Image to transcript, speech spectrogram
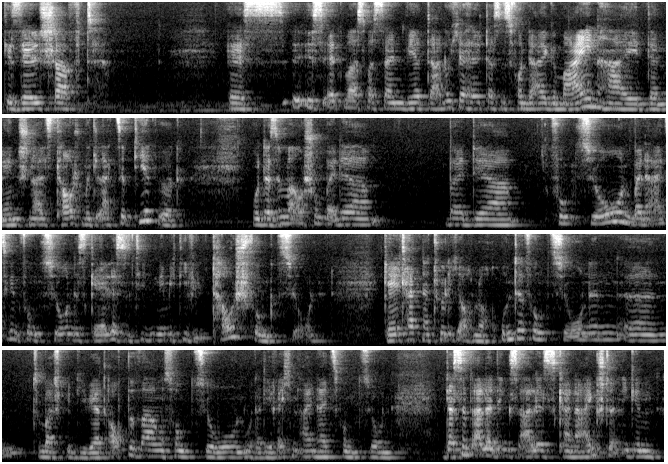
Gesellschaft? Es ist etwas, was seinen Wert dadurch erhält, dass es von der Allgemeinheit der Menschen als Tauschmittel akzeptiert wird. Und da sind wir auch schon bei der, bei der Funktion, bei der einzigen Funktion des Geldes, die, nämlich die Tauschfunktion. Geld hat natürlich auch noch Unterfunktionen, äh, zum Beispiel die Wertaufbewahrungsfunktion oder die Recheneinheitsfunktion. Das sind allerdings alles keine eigenständigen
